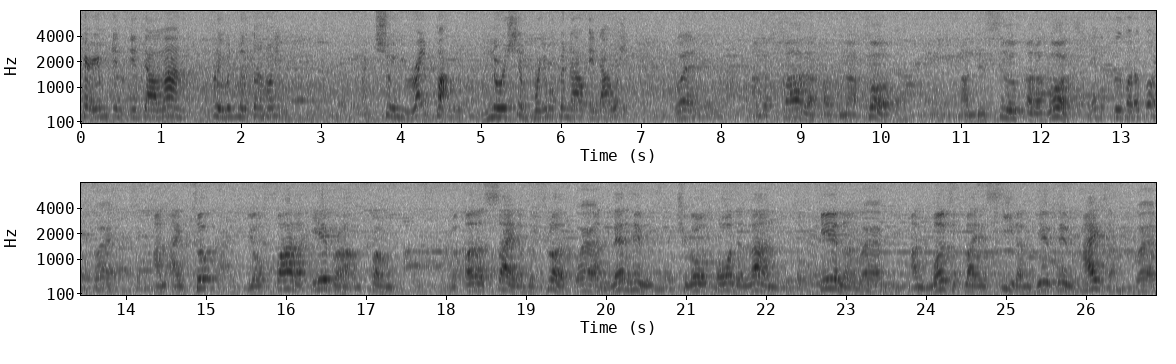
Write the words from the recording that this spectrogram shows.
Carry him in, into a land flowing with milk and honey. And show him the right path. Nourish him, bring him up in that, in that way. Ahead. And the father of Nachor, and they served other gods. Yeah, the serve other God. Go ahead. And I took your father Abraham from the other side of the flood ahead. and led him throughout all the land of Canaan ahead. and multiplied his seed and gave him Isaac. Ahead.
